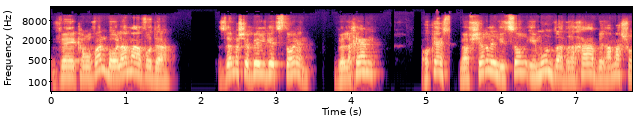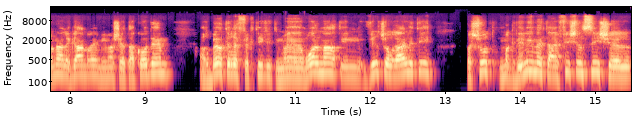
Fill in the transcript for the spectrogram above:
וכמובן בעולם העבודה, זה מה שביל גטס טוען. ולכן, אוקיי, מאפשר לי ליצור אימון והדרכה ברמה שונה לגמרי ממה שהייתה קודם, הרבה יותר אפקטיבית עם וולמארט, עם וירטואל ריאליטי, פשוט מגדילים את האפישנסי של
